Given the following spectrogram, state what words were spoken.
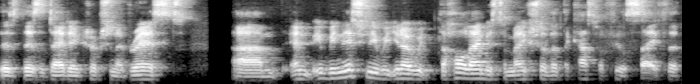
there's there's the data encryption at rest. Um, and initially, we, you know, we, the whole aim is to make sure that the customer feels safe that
